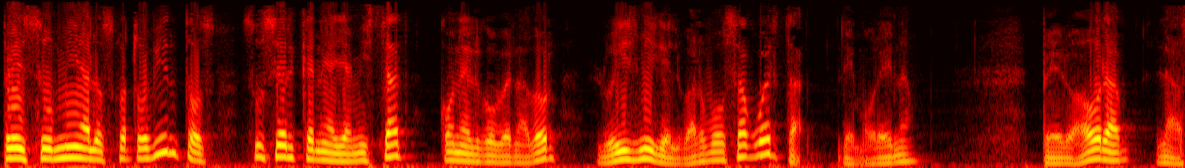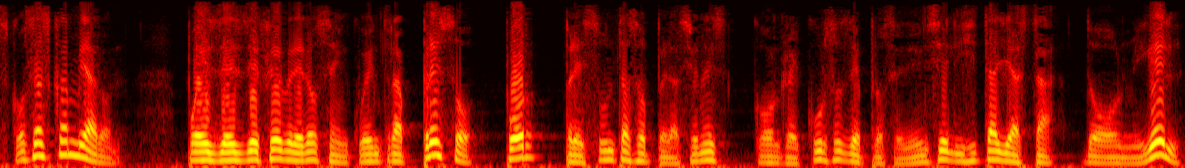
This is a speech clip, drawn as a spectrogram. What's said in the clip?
presumía a los cuatro vientos su cercanía y amistad con el gobernador Luis Miguel Barbosa Huerta, de Morena. Pero ahora las cosas cambiaron, pues desde febrero se encuentra preso por presuntas operaciones con recursos de procedencia ilícita y hasta don Miguel.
